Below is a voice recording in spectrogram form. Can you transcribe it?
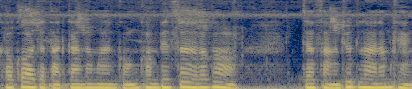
เขาก็จะตัดการทำงานของคอมเพรสเซอร์แล้วก็ จะสั่งชุดละลายน้ำแข็ง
